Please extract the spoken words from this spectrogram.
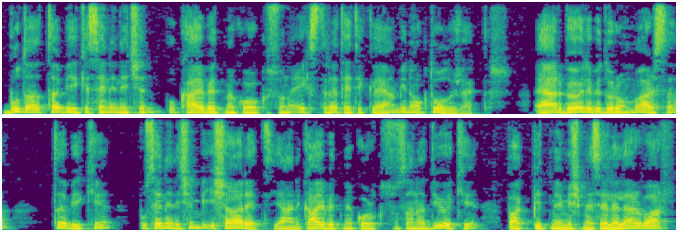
bu da tabii ki senin için bu kaybetme korkusunu ekstra tetikleyen bir nokta olacaktır. Eğer böyle bir durum varsa tabii ki bu senin için bir işaret. Yani kaybetme korkusu sana diyor ki bak bitmemiş meseleler var.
